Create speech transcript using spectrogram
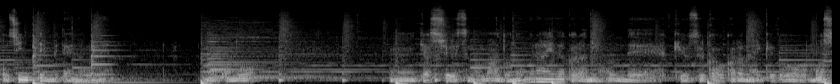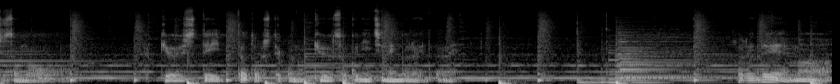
個人店みたいなのがね、まあ、この、うん、キャッシュレスがまあどのぐらいだから日本で普及するかわからないけどもしその普及していったとしてこの急速に1年ぐらいとかね。それでまあ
